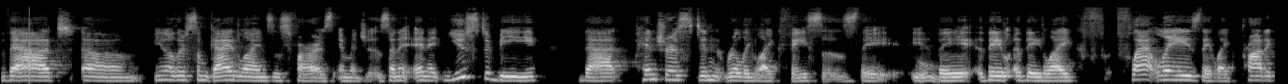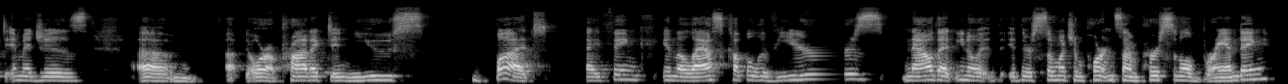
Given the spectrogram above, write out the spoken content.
that um, you know there's some guidelines as far as images, and it, and it used to be that Pinterest didn't really like faces. They Ooh. they they they like f- flat lays. They like product images. Um, or a product in use. But I think in the last couple of years, now that, you know, it, it, there's so much importance on personal branding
